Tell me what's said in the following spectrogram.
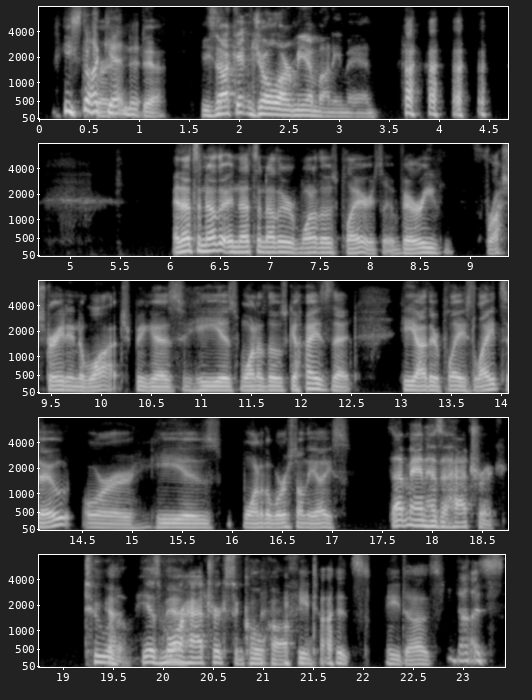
He's not Right, getting it. Yeah. He's not getting Joel Armia money, man. and that's another and that's another one of those players like, very frustrating to watch because he is one of those guys that he either plays lights out or he is one of the worst on the ice That man has a hat trick. Two Yeah. of them. He has more Yeah. hat tricks than Cole he does he does He does.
